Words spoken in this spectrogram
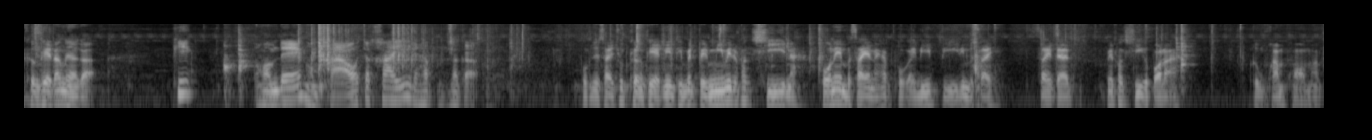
เครื่องเทศตั้งเหนือกับพริกหอมแดงหอมขาวจะไคร้นะครับ แล้วก็ ผมจะใส่ชุดเครื่องเทศนี่ที่มันเป็นมีเม็ดผักชีนะพวกนี้มาใส่นะครับพวกไอ้ดีปีนี่มาใส่ใส่แต่เม็ดผักชีก็พอละเพิ่มความหอมครับ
